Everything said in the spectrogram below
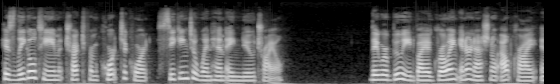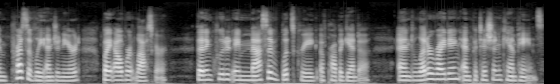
his legal team trekked from court to court seeking to win him a new trial. They were buoyed by a growing international outcry impressively engineered by Albert Lasker that included a massive blitzkrieg of propaganda and letter writing and petition campaigns.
